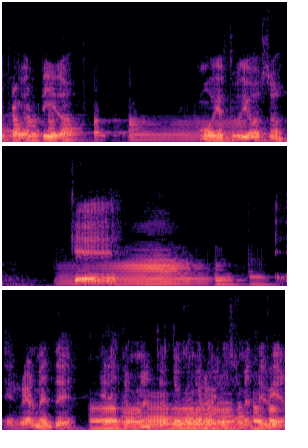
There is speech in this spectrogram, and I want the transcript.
introvertido, muy estudioso, que eh, realmente en este momento toca maravillosamente bien.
